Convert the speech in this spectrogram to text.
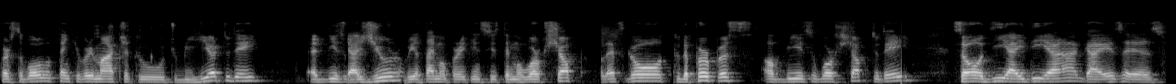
First of all, thank you very much to, to be here today at this Azure Real-Time Operating System workshop. Let's go to the purpose of this workshop today. So the idea, guys, is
